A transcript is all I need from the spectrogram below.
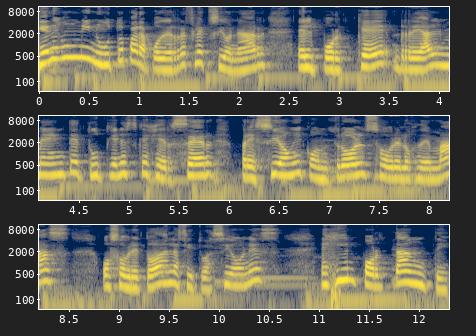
Tienes un minuto para poder reflexionar el por qué realmente tú tienes que ejercer presión y control sobre los demás o sobre todas las situaciones. Es importante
